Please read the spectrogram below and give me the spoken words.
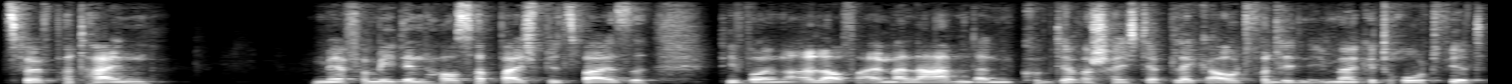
zwölf Parteien Mehrfamilienhaus habe beispielsweise, die wollen alle auf einmal laden, dann kommt ja wahrscheinlich der Blackout, von dem immer gedroht wird.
